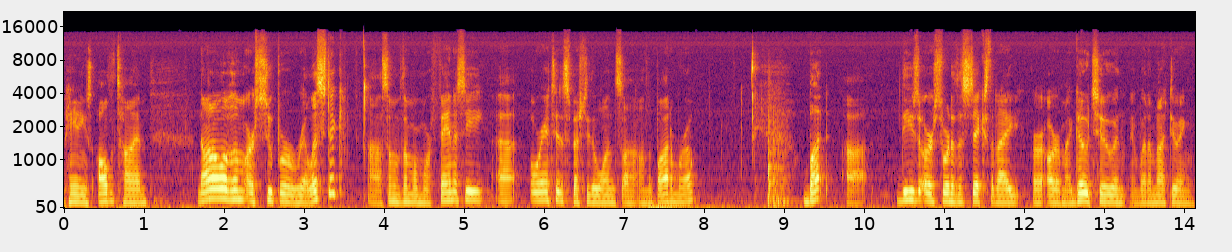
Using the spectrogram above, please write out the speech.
paintings all the time. Not all of them are super realistic. Uh, some of them are more fantasy uh, oriented, especially the ones on the bottom row. But uh, these are sort of the six that I are, are my go-to, and, and, when I'm not doing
